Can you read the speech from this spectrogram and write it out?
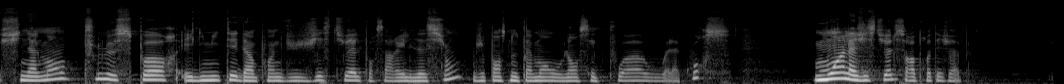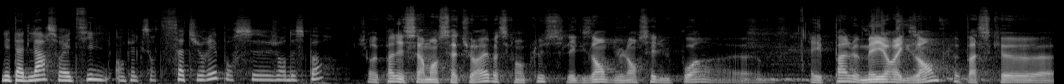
finalement, plus le sport est limité d'un point de vue gestuel pour sa réalisation, je pense notamment au lancer de poids ou à la course, moins la gestuelle sera protégeable. L'état de l'art serait-il en quelque sorte saturé pour ce genre de sport? Je n'aurais pas nécessairement saturé parce qu'en plus l'exemple du lancer du poids n'est euh, pas le meilleur exemple parce que euh,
